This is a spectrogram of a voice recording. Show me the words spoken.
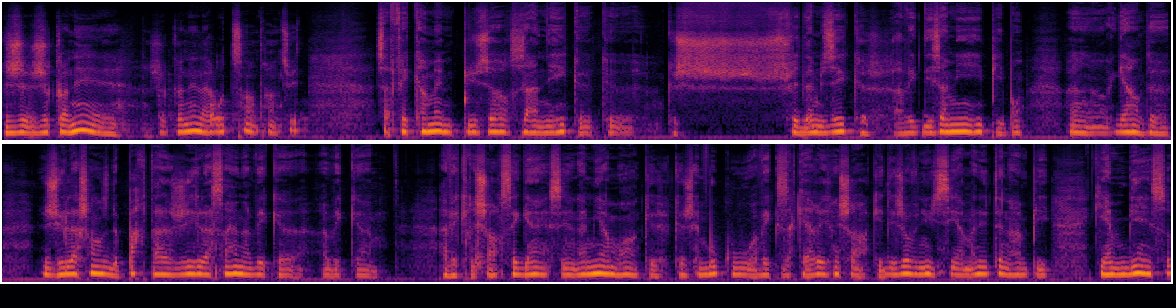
je, connais, je connais la route 138. Ça fait quand même plusieurs années que, que, je fais de la musique avec des amis. Puis bon, euh, regarde, j'ai eu la chance de partager la scène avec, euh, avec euh, avec Richard Séguin. C'est un ami à moi que, que j'aime beaucoup, avec Zachary Richard, qui est déjà venu ici à Manutenam, puis qui aime bien ça.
